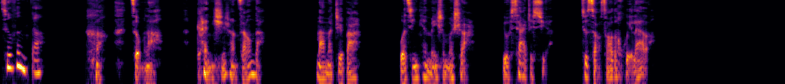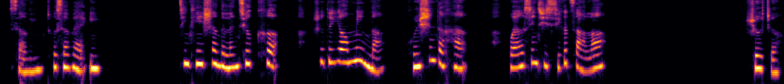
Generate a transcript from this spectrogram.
就问道：“ 哈，怎么了？看你身上脏的。妈妈值班，我今天没什么事儿，又下着雪。”就早早的回来了。小林脱下外衣，今天上的篮球课热得要命呢，浑身的汗，我要先去洗个澡了。说着，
